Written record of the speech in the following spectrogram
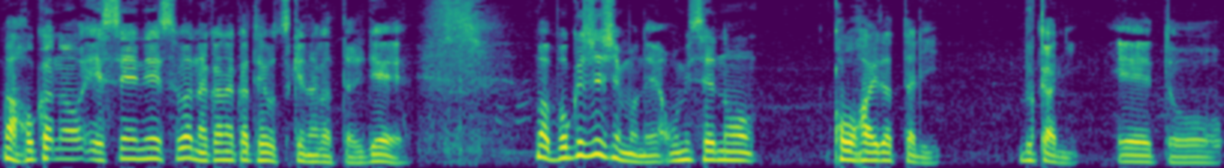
まあ他の SNS はなかなか手をつけなかったりで、まあ僕自身もね、お店の後輩だったり、部下に、えっ、と、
